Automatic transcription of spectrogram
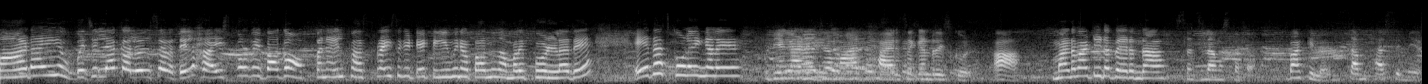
മാടായി ഉപജില്ലാ കലോത്സവത്തിൽ ഹൈസ്കൂൾ വിഭാഗം ഒപ്പനയിൽ ഫസ്റ്റ് പ്രൈസ് കിട്ടിയ ടീമിനൊപ്പമാണ് നമ്മളിപ്പോൾ ഉള്ളത്. ഏതാ school Jamaat higher secondary school. ആ മണവാട്ടിയുടെ പേരെന്താ? സജ്ല മുസ്തഫ. ബാക്കിയുള്ള സംഹാസിമീർ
